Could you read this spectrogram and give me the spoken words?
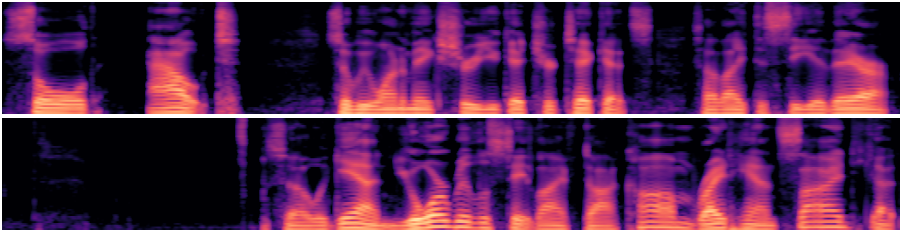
sold out. So we want to make sure you get your tickets. So I'd like to see you there. So again, yourrealestatelife.com, right hand side, you got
